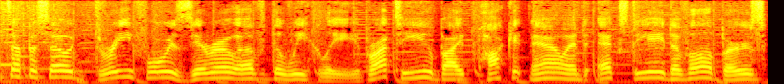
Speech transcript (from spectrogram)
It's episode 340 of The Weekly, brought to you by Pocket Now and XDA developers,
